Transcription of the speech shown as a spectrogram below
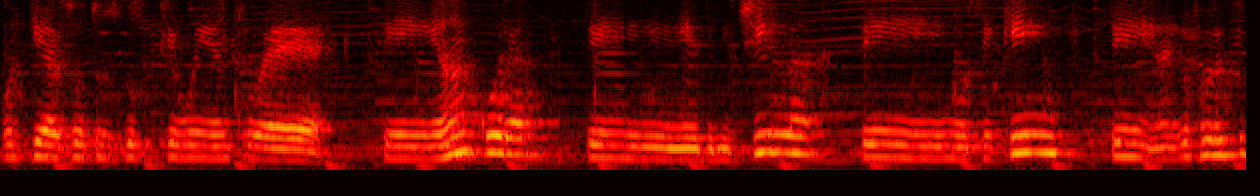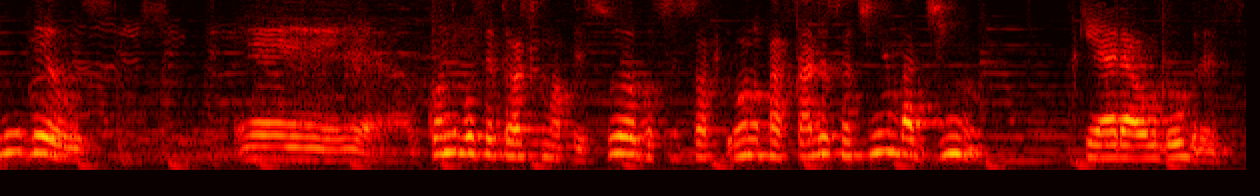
porque os outros grupos que eu entro é tem âncora, tem Edmitila, tem não sei quem, tem. Eu falei assim, meu Deus, é, quando você torce para uma pessoa, você só. Ano passado eu só tinha Dadinho, que era o Douglas.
